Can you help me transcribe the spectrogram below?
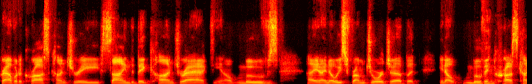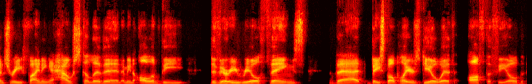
traveled across country, signed the big contract, you know, moves. I, I know he's from Georgia, but, you know, moving cross country, finding a house to live in. I mean, all of the, the very real things that baseball players deal with off the field.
